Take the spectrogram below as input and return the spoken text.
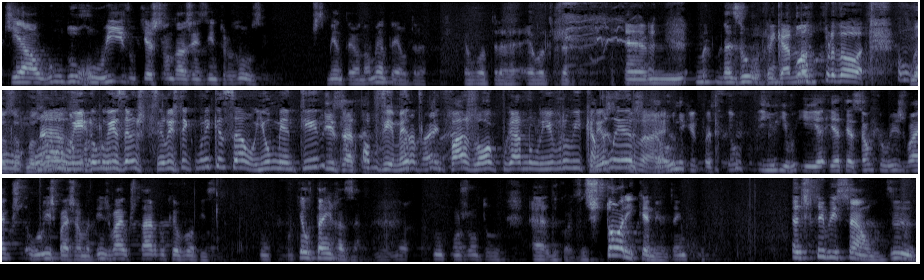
que é algum do ruído que as sondagens introduzem se é ou não mente, é outra. É outra, é outra um, mas o, o Ricardo não te perdoa. Mas, o, mas não, o, Luís é um especialista em comunicação e o mentir, Exatamente. obviamente, bem, faz logo pegar no livro e querer não, ler. Não é? A única coisa, eu, e, e, e, atenção que o Luís, vai, o Luís Paixão Martins vai gostar do que eu vou dizer, porque ele tem razão num conjunto uh, de coisas. Historicamente, a distribuição de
